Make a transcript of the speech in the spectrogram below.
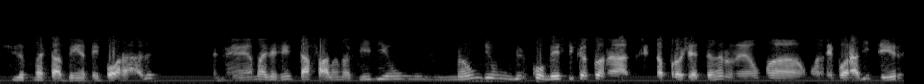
precisa começar bem a temporada né? Mas a gente está falando aqui de um não de um, de um, começo de campeonato, a gente está projetando, né, uma, uma temporada inteira.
